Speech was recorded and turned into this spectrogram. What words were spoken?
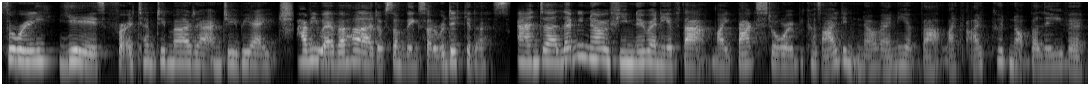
three years for attempted murder and GBH. Have you ever heard of something so ridiculous? And uh, let me know if you knew any of that, like backstory, because I didn't know any of that. Like, I could not believe it.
